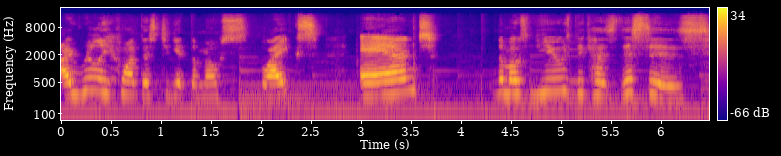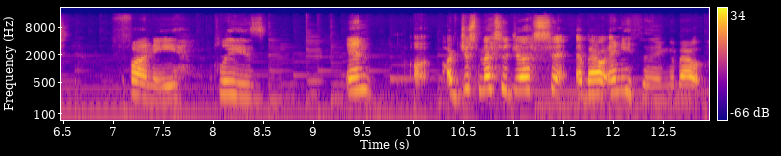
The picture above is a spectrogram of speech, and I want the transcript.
I really want this to get the most likes and the most views because this is funny. Please, and uh, just message us about anything about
